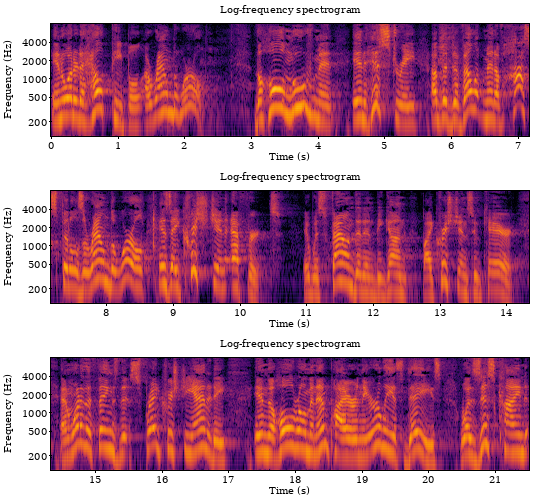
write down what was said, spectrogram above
in order to help people around the world. The whole movement in history of the development of hospitals around the world is a Christian effort. It was founded and begun by Christians who cared. And one of the things that spread Christianity in the whole Roman Empire in the earliest days was this kind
